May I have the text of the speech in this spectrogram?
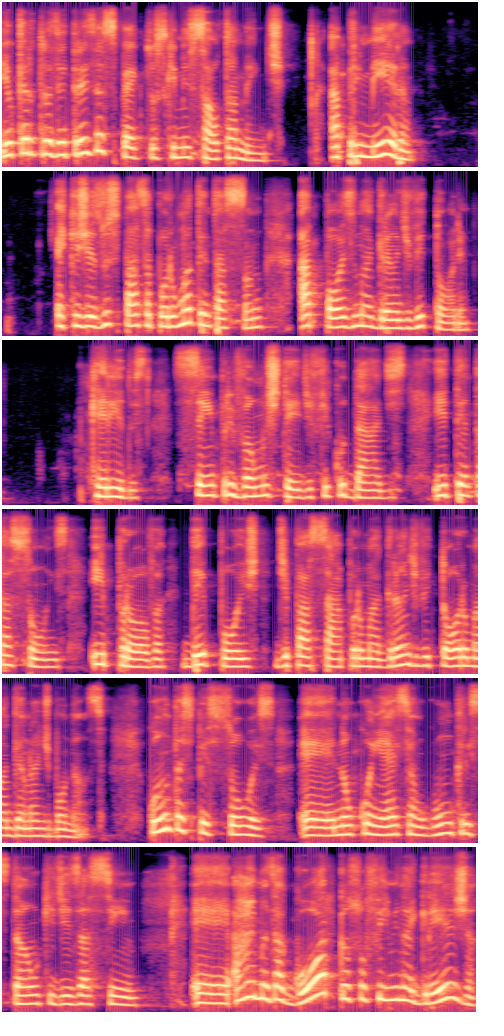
E eu quero trazer três aspectos que me saltam à mente. A primeira é que Jesus passa por uma tentação após uma grande vitória. Queridos, sempre vamos ter dificuldades e tentações e prova depois de passar por uma grande vitória, uma grande bonança. Quantas pessoas é, não conhecem algum cristão que diz assim: é, ai, mas agora que eu sou firme na igreja,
